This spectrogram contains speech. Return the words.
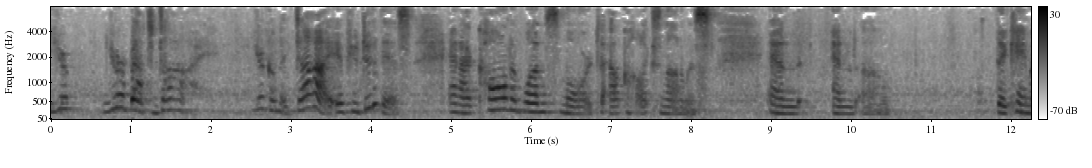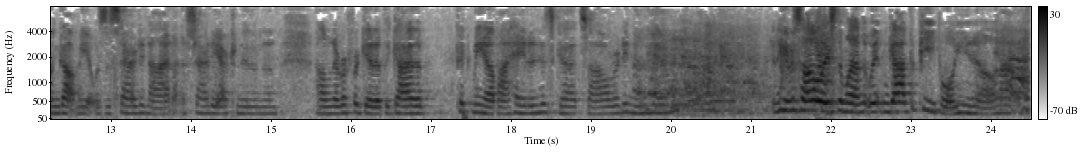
"You're you're about to die. You're going to die if you do this." And I called once more to Alcoholics Anonymous, and and um, they came and got me. It was a Saturday night, a Saturday afternoon, and I'll never forget it. The guy that picked me up, I hated his guts. I already knew him. And he was always the one that went and got the people, you know. I,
